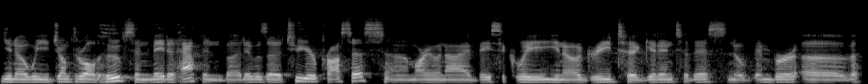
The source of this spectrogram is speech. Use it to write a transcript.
you know, we jumped through all the hoops and made it happen. But it was a two year process. Uh, Mario and I basically, you know, agreed to get into this November of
